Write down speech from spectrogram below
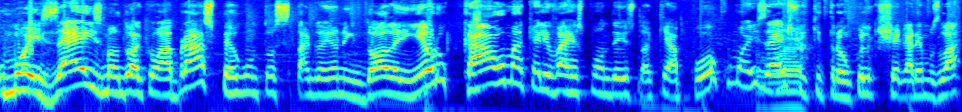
O, Moisés mandou aqui um abraço, perguntou se está ganhando em dólar em euro. Calma que ele vai responder isso daqui a pouco. Moisés, Ué. fique tranquilo que chegaremos lá.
